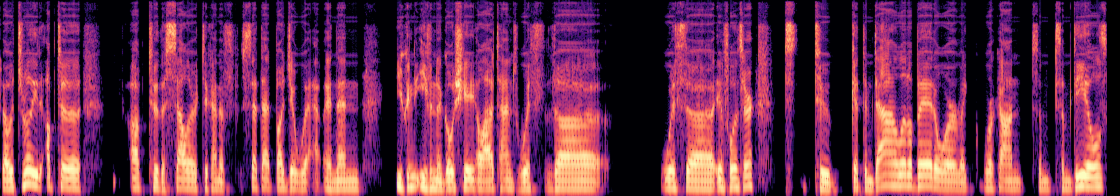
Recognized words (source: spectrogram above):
so it's really up to up to the seller to kind of set that budget and then you can even negotiate a lot of times with the with the influencer t- to get them down a little bit or like work on some some deals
